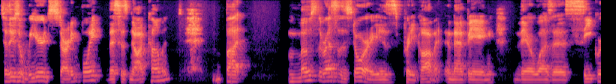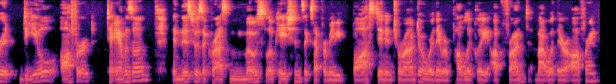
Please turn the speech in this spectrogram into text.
So there's a weird starting point. This is not common. But most of the rest of the story is pretty common, and that being there was a secret deal offered to Amazon. And this was across most locations except for maybe Boston and Toronto, where they were publicly upfront about what they were offering.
